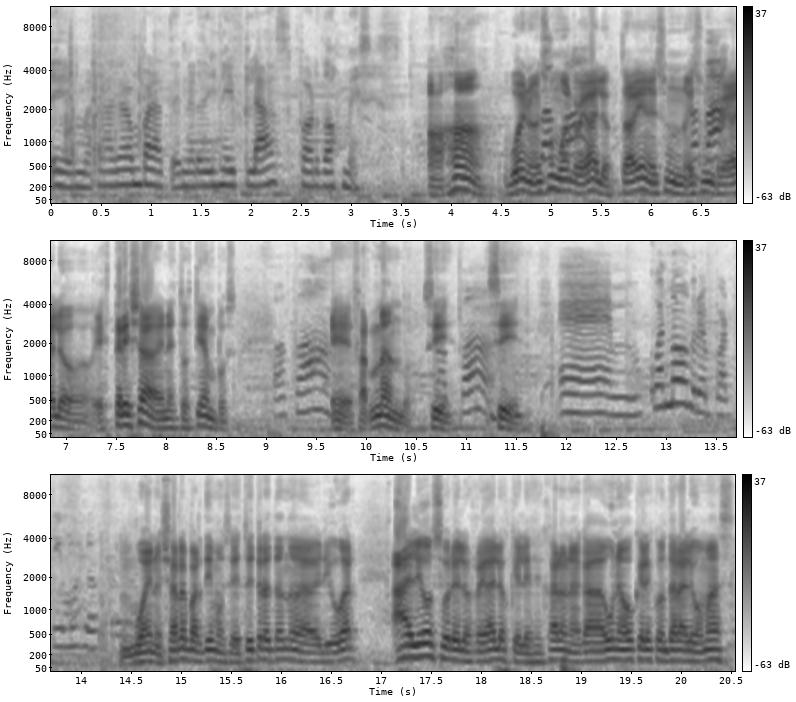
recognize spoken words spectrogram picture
eh, me regalaron para tener Disney Plus por dos meses. Ajá, bueno, es un buen regalo, está bien, es un, es un regalo estrella en estos tiempos. Papá. Eh, Fernando, sí, Papá. sí. Em, ¿Cuándo repartimos los regalos? Bueno, ya repartimos, estoy tratando de averiguar algo sobre los regalos que les dejaron a cada una. ¿Vos querés contar algo más?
